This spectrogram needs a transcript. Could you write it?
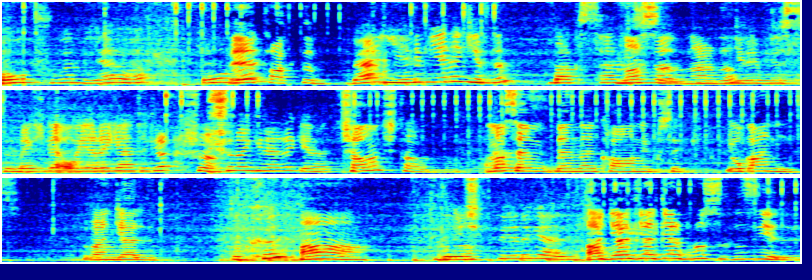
Oo şurada bir yer var. Oo, ben, Ve taktım. ben yeni bir yere girdim. Bak sen Nasıl? Nereden? girebilirsin. Bekle o yere gel tekrar. Şu. Şuna girerek evet. Challenge Tower mı? Ama Evet. sen benden Kaan yüksek. Yok aynıyız. Ben geldim. Bakın Aa. Değişik bir yere geldik. Aa gel gel gel burası hız yeri.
